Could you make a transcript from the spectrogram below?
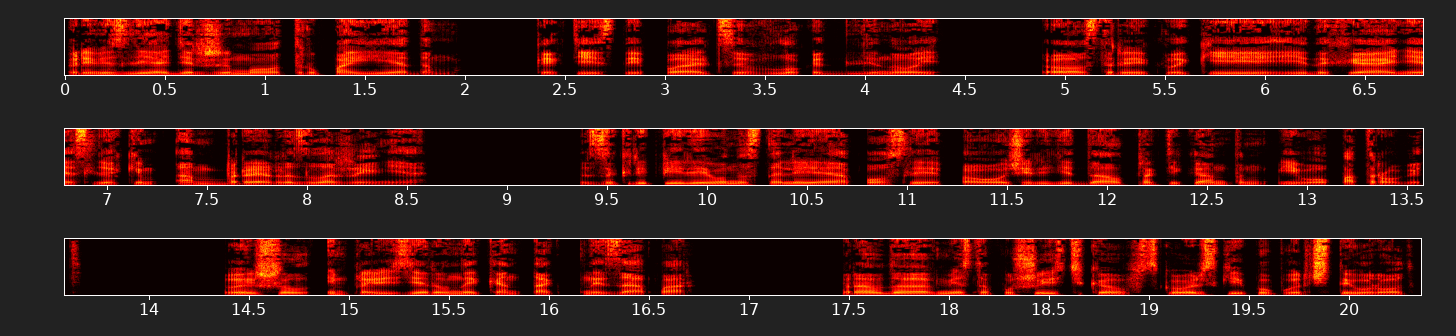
Привезли одержимого трупоедом, когтистые пальцы в локоть длиной, острые клыки и дыхание с легким амбре разложения. Закрепили его на столе, а после по очереди дал практикантам его потрогать. Вышел импровизированный контактный зоопарк. Правда, вместо пушистиков — скользкий пупырчатый урод.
